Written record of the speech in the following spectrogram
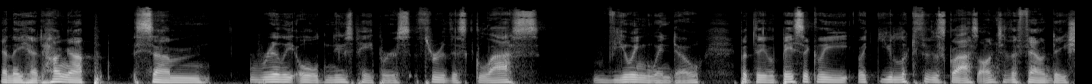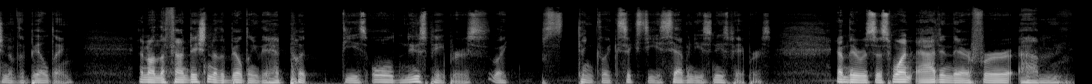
And they had hung up some really old newspapers through this glass viewing window, but they basically, like, you looked through this glass onto the foundation of the building. And on the foundation of the building, they had put these old newspapers, like, think like 60s, 70s newspapers and there was this one ad in there for um,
